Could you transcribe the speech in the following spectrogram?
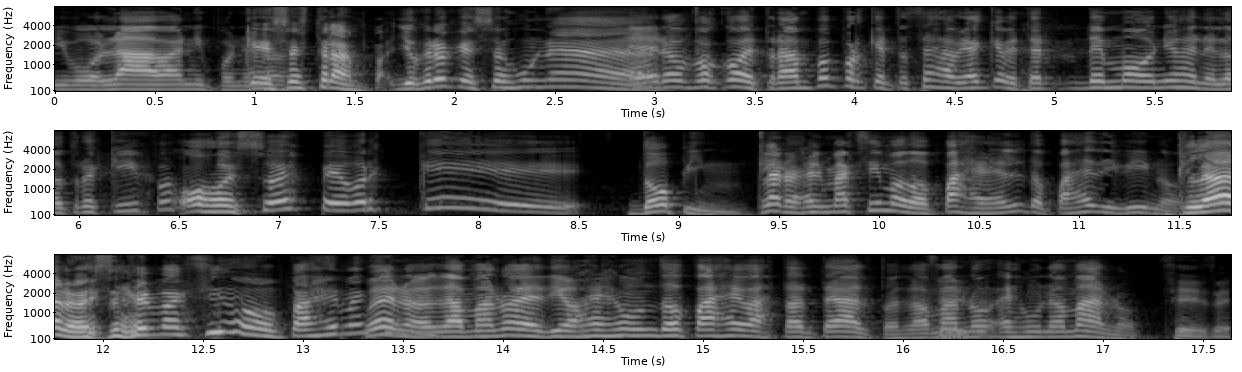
y volaban y ponían... Que eso es trampa. Yo creo que eso es una... Era un poco de trampa porque entonces habría que meter demonios en el otro equipo. Ojo, eso es peor que doping. Claro, es el máximo dopaje, es el dopaje divino. Claro, eso es el máximo dopaje máximo. Bueno, la mano de Dios es un dopaje bastante alto. Es la Sí, mano, sí. es una mano. Sí, sí.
